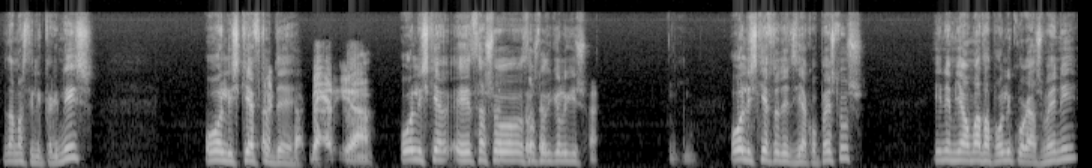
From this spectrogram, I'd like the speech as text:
να είμαστε ειλικρινείς. Όλοι σκέφτονται... Ταγκαρία. Όλοι σκε... ε, θα, στο, θα στο δικαιολογήσω. Όλοι σκέφτονται τις διακοπές τους. Είναι μια ομάδα πολύ κουρασμένη.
